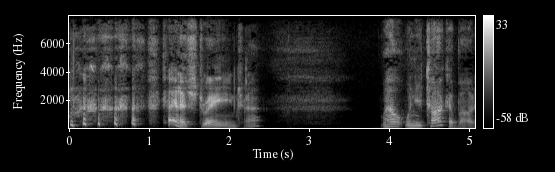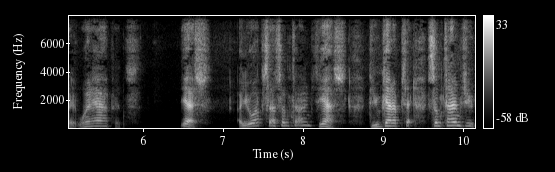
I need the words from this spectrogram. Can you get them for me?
kind of strange, huh? Well, when you talk about it, what happens? Yes. Are you upset sometimes? Yes. Do you get upset? Sometimes you,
